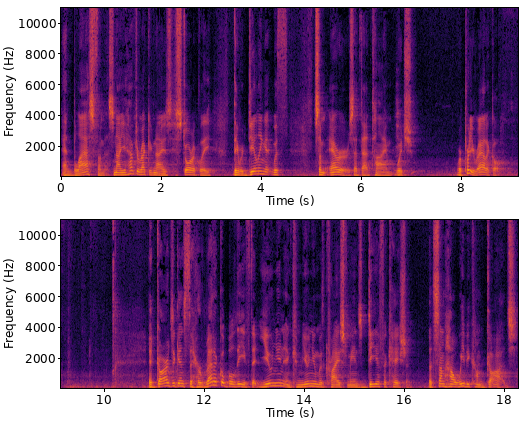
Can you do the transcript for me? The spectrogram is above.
and blasphemous. Now, you have to recognize historically they were dealing it with some errors at that time, which were pretty radical. It guards against the heretical belief that union and communion with Christ means deification, that somehow we become gods.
